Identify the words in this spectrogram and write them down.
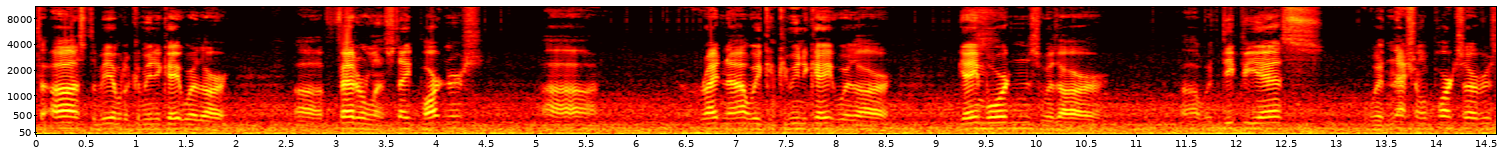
to us to be able to communicate with our uh, federal and state partners. Uh, right now, we can communicate with our game wardens, with our uh, with DPS, with National Park Service.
